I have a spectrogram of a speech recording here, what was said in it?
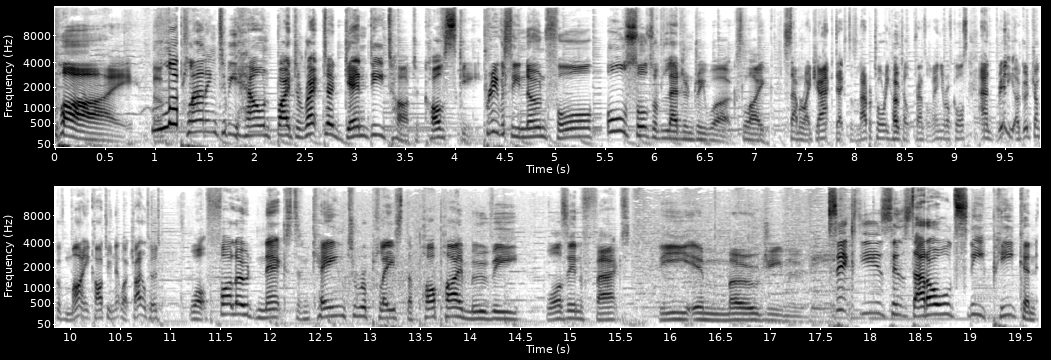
Popeye! Planning to be helmed by director Genndy Tartakovsky, previously known for all sorts of legendary works like Samurai Jack, Dexter's Laboratory, Hotel Transylvania, of course, and really a good chunk of my Cartoon Network childhood. What followed next and came to replace the Popeye movie was in fact the Emoji Movie. Six years since that old sneak peek and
